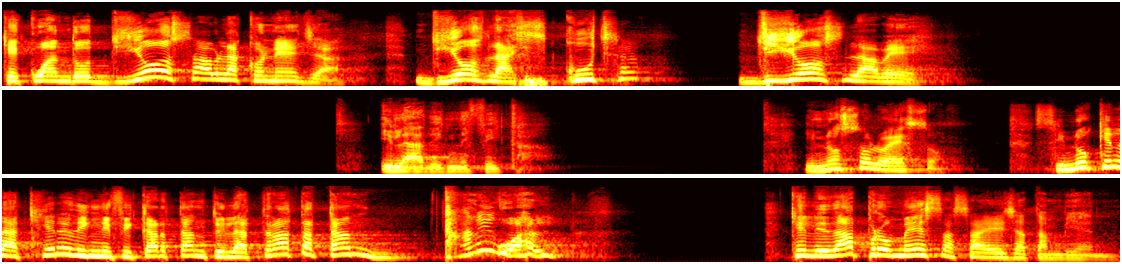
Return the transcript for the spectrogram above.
que cuando Dios habla con ella, Dios la escucha, Dios la ve y la dignifica. Y no solo eso, sino que la quiere dignificar tanto y la trata tan, tan igual, que le da promesas a ella también,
